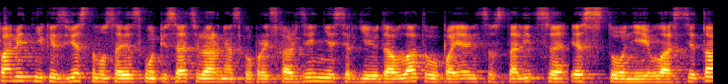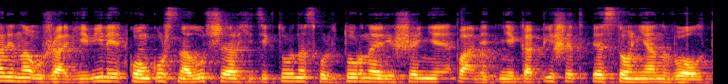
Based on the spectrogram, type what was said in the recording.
Памятник известному советскому писателю армянского происхождения Сергею Довлатову появится в столице Эстонии. Власти Таллина уже объявили конкурс на лучшее архитектурно-скульптурное решение памятника, пишет Estonian World.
